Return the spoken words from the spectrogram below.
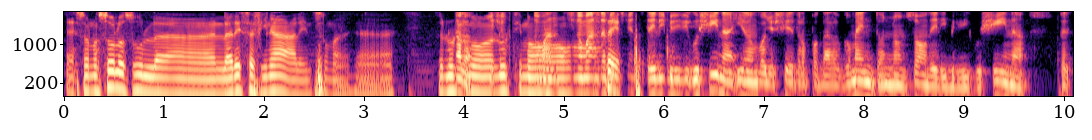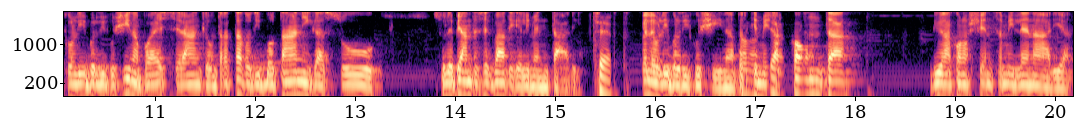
eh, sono solo sulla la resa finale, insomma, eh, l'ultimo, Allora, l'ultimo 90 il 90% step. dei libri di cucina, io non voglio uscire troppo dall'argomento, non sono dei libri di cucina, perché un libro di cucina può essere anche un trattato di botanica su- sulle piante selvatiche alimentari. Certo, Quello è un libro di cucina perché no, mi chiaro. racconta di una conoscenza millenaria.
